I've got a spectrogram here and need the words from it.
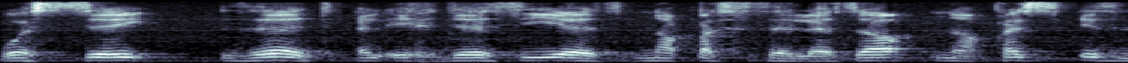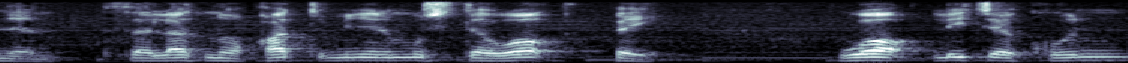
والسي ذات الإحداثيات. ناقص ثلاثة ناقص اثنان. ثلاث نقط من المستوى B ولتكن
